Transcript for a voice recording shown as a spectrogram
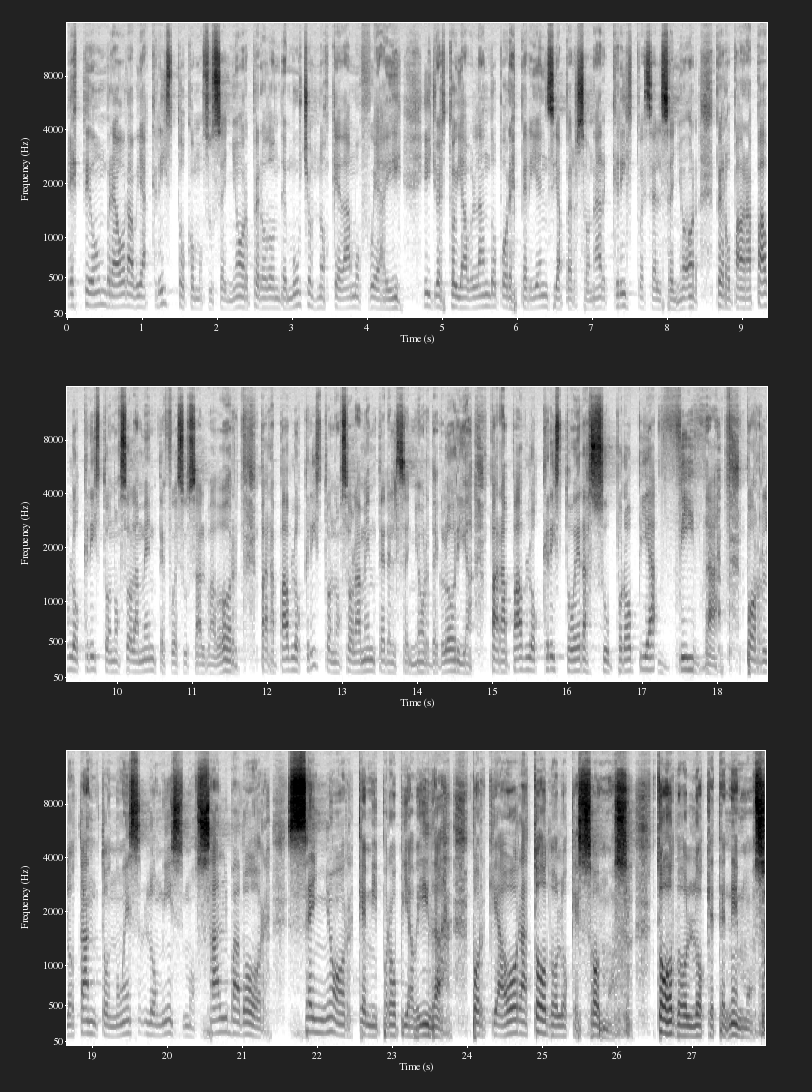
Este hombre ahora ve a Cristo como su Señor, pero donde muchos nos quedamos fue ahí. Y yo estoy hablando por experiencia personal. Cristo es el Señor, pero para Pablo Cristo no solamente fue su Salvador. Para Pablo Cristo no solamente era el Señor de gloria. Para Pablo Cristo era su propia vida. Lo tanto, no es lo mismo Salvador, Señor, que mi propia vida. Porque ahora todo lo que somos, todo lo que tenemos,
